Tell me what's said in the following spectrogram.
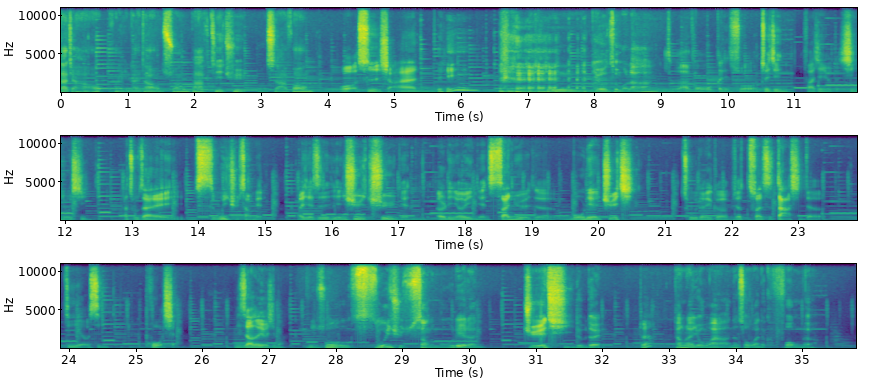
大家好，欢迎来到双 buff 继续，我是阿峰，我是小安，嘿嘿，嗯，又怎么啦？这个阿峰，我跟你说，最近发现有个新游戏，它出在 Switch 上面，而且是延续去年二零二一年三月的《魔猎崛起》出的一个比较算是大型的 DLC《破晓》，你知道这个游戏吗？你说 Switch 上的《魔物猎人崛起》对不对？对啊，当然有玩啊，那时候玩的可疯了。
